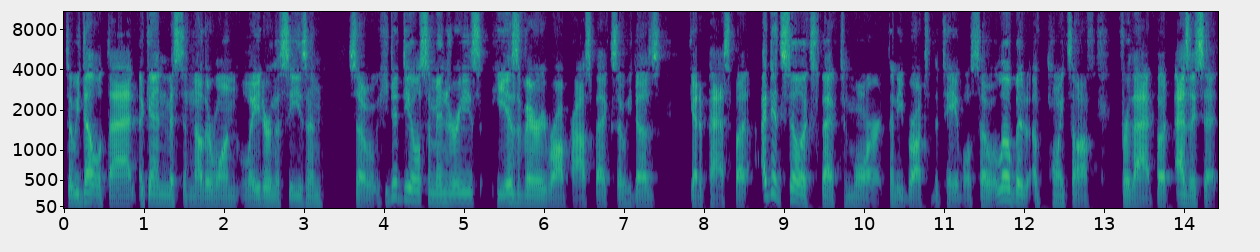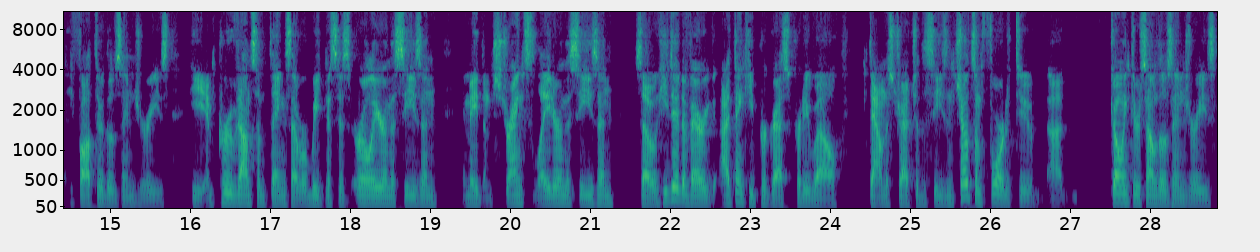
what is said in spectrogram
So we dealt with that. Again, missed another one later in the season. So he did deal with some injuries. He is a very raw prospect, so he does get a pass. But I did still expect more than he brought to the table. So a little bit of points off for that. But as I said, he fought through those injuries. He improved on some things that were weaknesses earlier in the season and made them strengths later in the season. So he did a very, I think he progressed pretty well down the stretch of the season. Showed some fortitude uh, going through some of those injuries,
